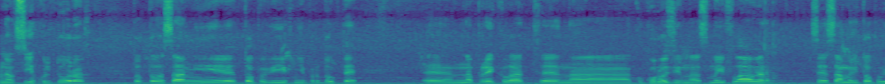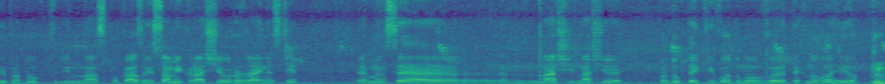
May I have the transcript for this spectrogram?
на всіх культурах, тобто самі топові їхні продукти. Е, Наприклад, на кукурузі в нас Mayflower. Це самий топовий продукт. Він нас показує самі кращі урожайності. Е, Ми все е, наші, наші продукти, які вводимо в технологію, е,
